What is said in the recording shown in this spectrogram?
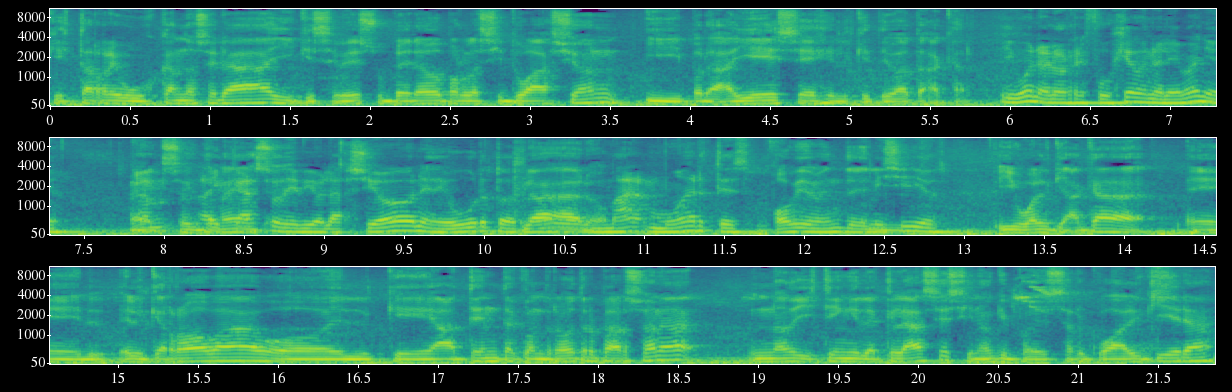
que está rebuscándosela y que se ve superado por la situación y por ahí ese es el que te va a atacar. Y bueno, los refugiados en Alemania. Hay casos de violaciones, de hurtos, Claro. muertes. Obviamente, el- Homicidios. igual que acá, el, el que roba o el que atenta contra otra persona no distingue la clase, sino que puede ser cualquiera.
